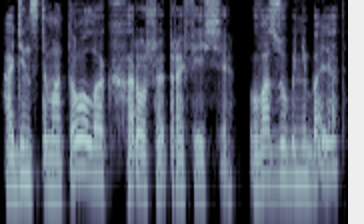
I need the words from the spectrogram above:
Один стоматолог, хорошая профессия. У вас зубы не болят?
